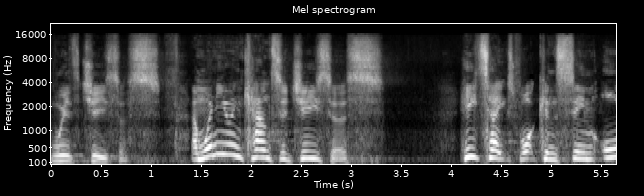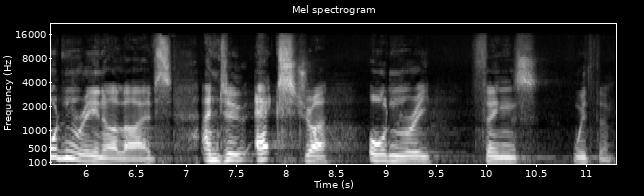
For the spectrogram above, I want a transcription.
with Jesus. And when you encounter Jesus, he takes what can seem ordinary in our lives and do extraordinary things with them.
